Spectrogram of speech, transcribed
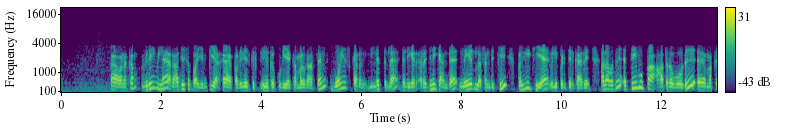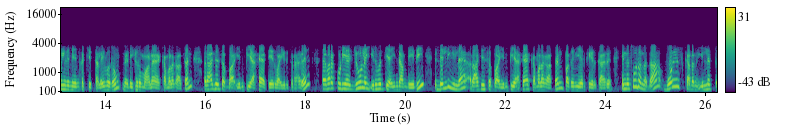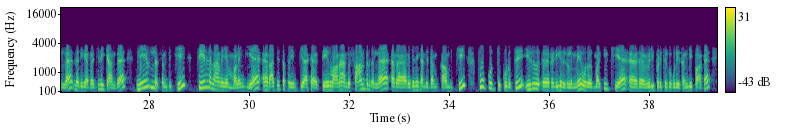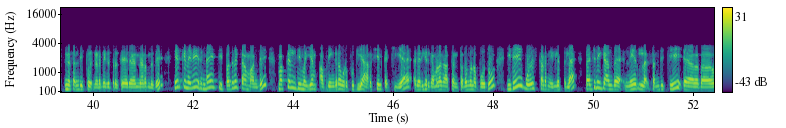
வணக்கம். விரைவில் ராஜ்யசபா எம்பியாக பதவியேற்க இருக்கக்கூடிய கமல்ஹாசன் போயஸ் கடன் இல்லத்துல நடிகர் ரஜினிகாந்த நேர்ல சந்திச்சு மகிழ்ச்சியை வெளிப்படுத்தியிருக்காரு. அதாவது திமுக ஆதரவோடு அஹ், மக்கள் கட்சி தலைவரும் நடிகருமான கமலஹாசன் ராஜ்யசபா எம்பியாக தேர்வாயிருக்கிறாரு. வரக்கூடிய ஜூலை இருபத்தி ஐந்தாம் தேதி டெல்லியில ராஜ்யசபா எம்பியாக கமலஹாசன் பதவியேற்க இருக்காரு. இந்த சூழல்ல தான் போயஸ் கடன் இல்லத்துல நடிகர் ரஜினிகாந்த நேர்ல சந்திச்சு தேர்தல் ஆணையம் வழங்கிய ராஜ்யசபா எம்பியாக தேர்வான அந்த சான்றிதழை ர- ரஜினிகாந்திடம் காமிச்சு பூக்கூத்து கொடுத்து இரு நடிகர்களுமே ஒரு மகிழ்ச்சியை வெளிப்படுத்திருக்கக்கூடிய சந்திப்பாக இந்த சந்திப்பு நடந்துகிட்டு இருக்கு நடந்தது. ஏற்கனவே ரெண்டாயிரத்தி பதினெட்டாம் ஆண்டு மக்கள் நீதி மையம் அப்படிங்கிற ஒரு புதிய அரசியல் கட்சியை நடிகர் கமலஹாசன் தொடங்கின போதும் இதே போயஸ் கடன் இல்லத்துல ரஜினிகாந்த நேர்ல சந்திச்சு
